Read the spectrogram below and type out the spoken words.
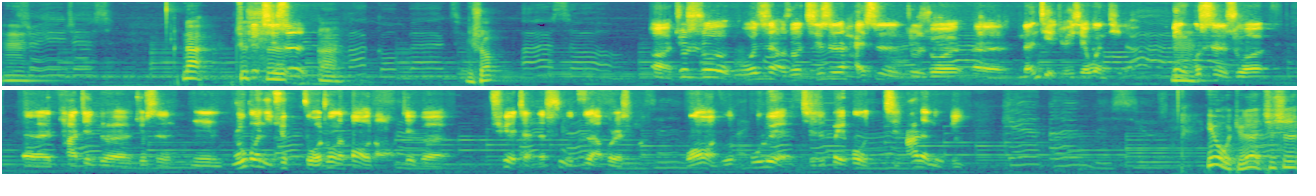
嗯，那就就是其实嗯，你说，呃，就是说，我只想说，其实还是就是说，呃，能解决一些问题的，并不是说，呃，他这个就是，嗯，如果你去着重的报道这个确诊的数字啊或者什么，往往就忽略其实背后其他的努力。因为我觉得其实，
